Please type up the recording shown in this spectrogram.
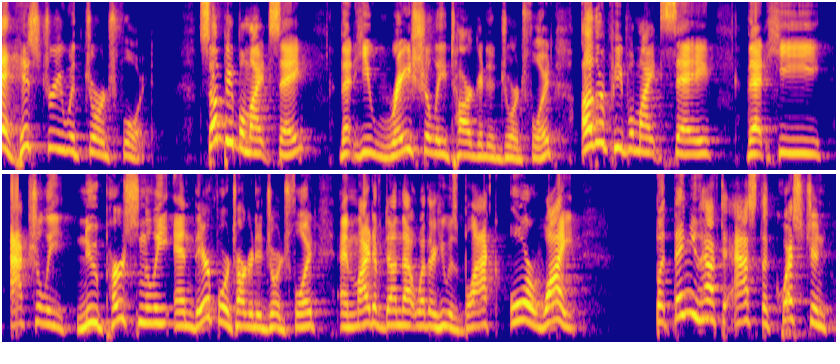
a history with George Floyd. Some people might say that he racially targeted George Floyd. Other people might say that he actually knew personally and therefore targeted George Floyd and might have done that whether he was black or white. But then you have to ask the question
